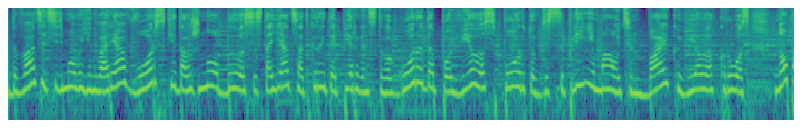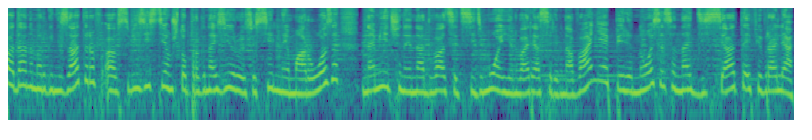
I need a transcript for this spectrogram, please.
27 января в Орске должно было состояться открытое первенство города по велоспорту в дисциплине маутинбайк велокросс. Но по данным организаторов, а, в связи с тем, что прогнозируются сильные морозы, намеченные на 27 января соревнования переносятся на 10 февраля.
